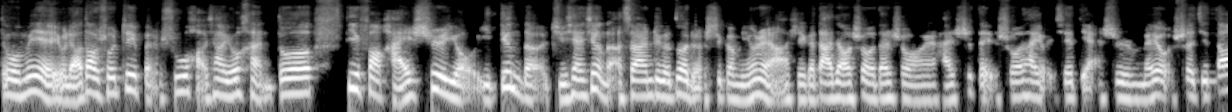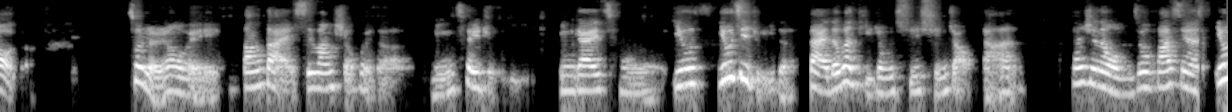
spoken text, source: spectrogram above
对，我们也有聊到说这本书好像有很多地方还是有一定的局限性的。虽然这个作者是个名人啊，是一个大教授，但是我们还是得说他有一些点是没有涉及到的。作者认为，当代西方社会的民粹主义应该从优优绩主义的带的问题中去寻找答案。但是呢，我们就发现优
